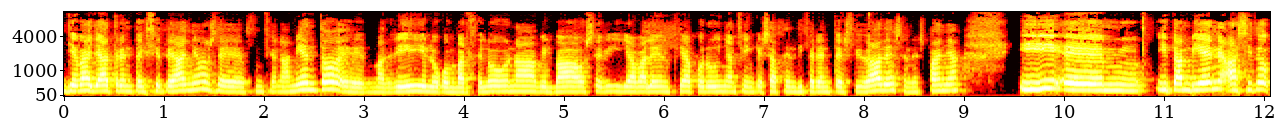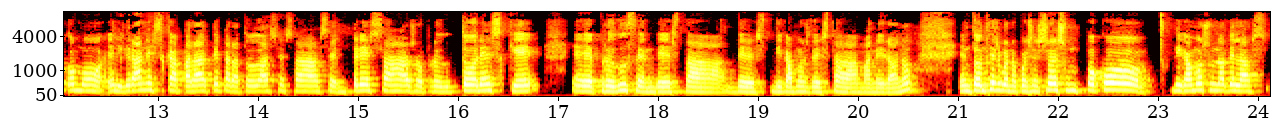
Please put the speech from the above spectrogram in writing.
lleva ya 37 años de funcionamiento en Madrid, luego en Barcelona, Bilbao, Sevilla, Valencia, Coruña, en fin, que se hace en diferentes ciudades en España. Y, em, y, también ha sido como el gran escaparate para todas esas empresas o productores que eh, producen de esta, digamos, de esta manera, ¿no? Entonces, bueno, pues eso es un poco, digamos, una de las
